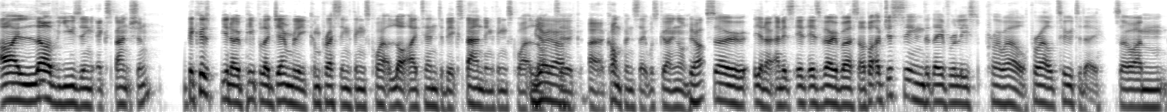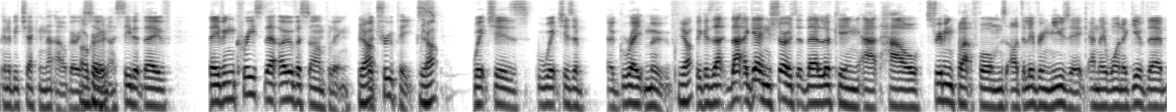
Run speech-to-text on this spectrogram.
I love using expansion. Because you know people are generally compressing things quite a lot, I tend to be expanding things quite a lot Yeah, yeah. to uh, compensate what's going on. Yeah. So you know, and it's it, it's very versatile. But I've just seen that they've released Pro L, Pro L two today, so I'm going to be checking that out very Okay. soon. I see that they've they've increased their oversampling Yeah. for True Peaks, Yeah. which is which is a a great move Yeah. because that that again shows that they're looking at how streaming platforms are delivering music and they want to give their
